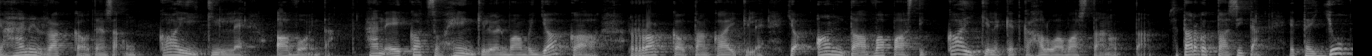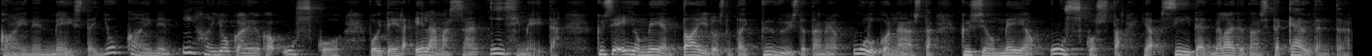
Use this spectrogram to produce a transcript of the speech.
Ja hänen rakkautensa on kaikille avointa. Hän ei katso henkilöön, vaan jakaa rakkauttaan kaikille ja antaa vapaasti kaikille, ketkä haluaa vastaanottaa. Se tarkoittaa sitä, että jokainen meistä, jokainen, ihan jokainen, joka uskoo, voi tehdä elämässään ihmeitä. Kyse ei ole meidän taidosta tai kyvyistä tai meidän ulkonäöstä, kyse on meidän uskosta ja siitä, että me laitetaan sitä käytäntöön.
